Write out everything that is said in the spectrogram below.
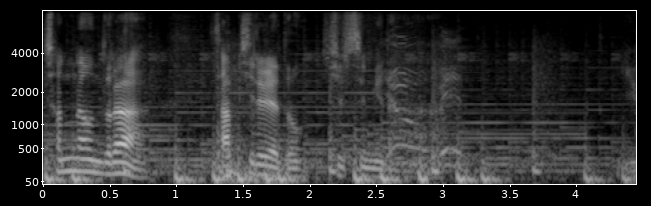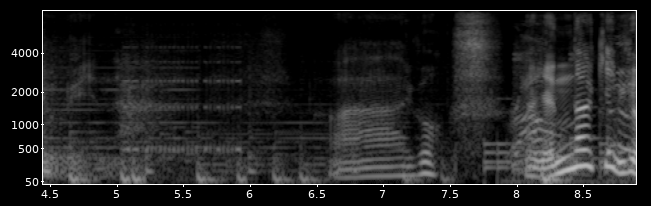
첫 라운드라 잡지를 해도 쉽습니다. 유인. 아 이거 야, 옛날 게임 이게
